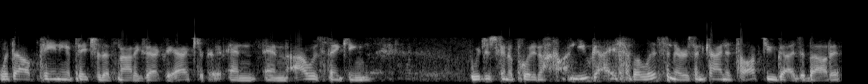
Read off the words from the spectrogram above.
without painting a picture that's not exactly accurate? And and i was thinking we're just going to put it on you guys the listeners and kind of talk to you guys about it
